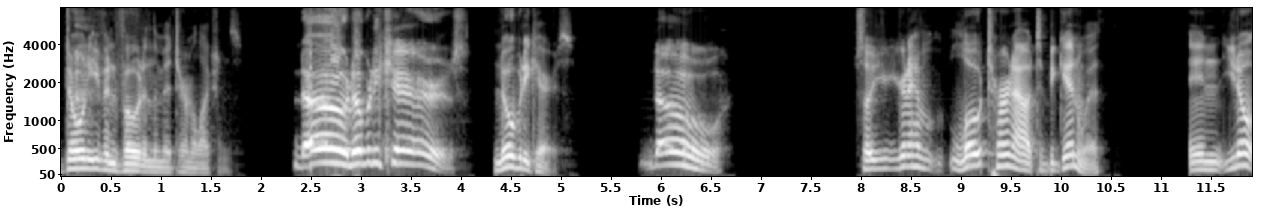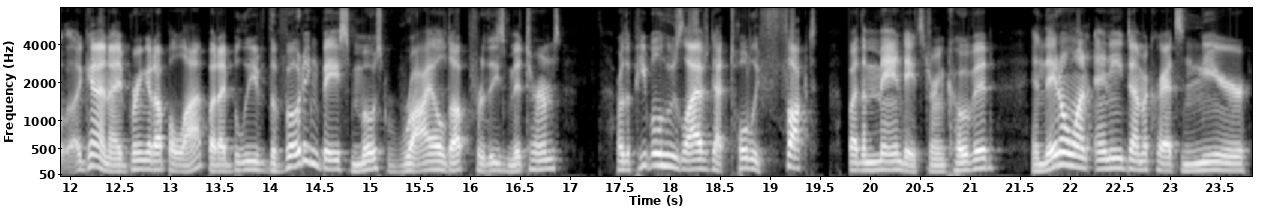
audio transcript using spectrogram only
don't even vote in the midterm elections. no, nobody cares. Nobody cares. No. So you're going to have low turnout to begin with. And you know, again, I bring it up a lot, but I believe the voting base most riled up for these midterms are the people whose lives got totally fucked by the mandates during COVID, and they don't want any Democrats near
